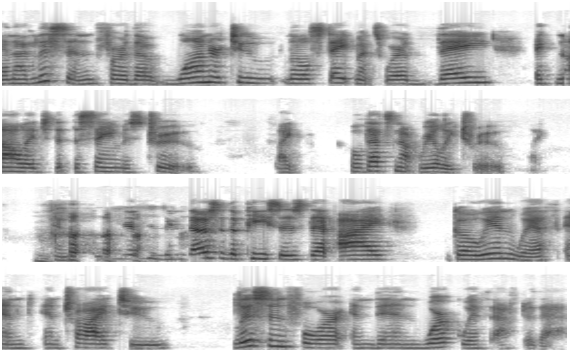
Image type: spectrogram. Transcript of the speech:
and I listen for the one or two little statements where they acknowledge that the same is true. Like, well, that's not really true. Like, and, and those are the pieces that I go in with and, and try to listen for and then work with after that.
